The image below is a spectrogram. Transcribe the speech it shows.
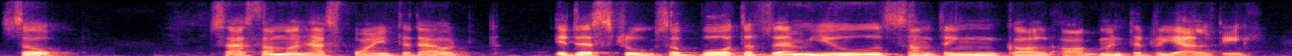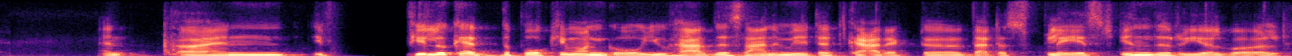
So, so as someone has pointed out, it is true. So both of them use something called augmented reality. And, and if, if you look at the Pokemon Go, you have this animated character that is placed in the real world.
